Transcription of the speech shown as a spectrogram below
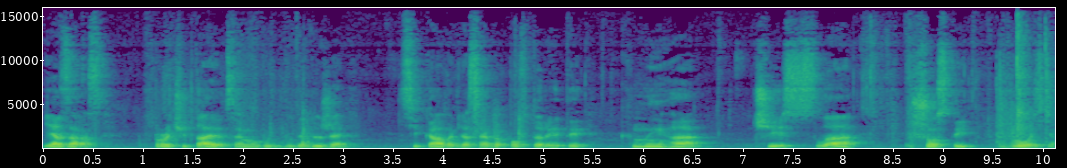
Я зараз прочитаю, це, мабуть, буде дуже цікаво для себе повторити. Книга числа, шостий розділ.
